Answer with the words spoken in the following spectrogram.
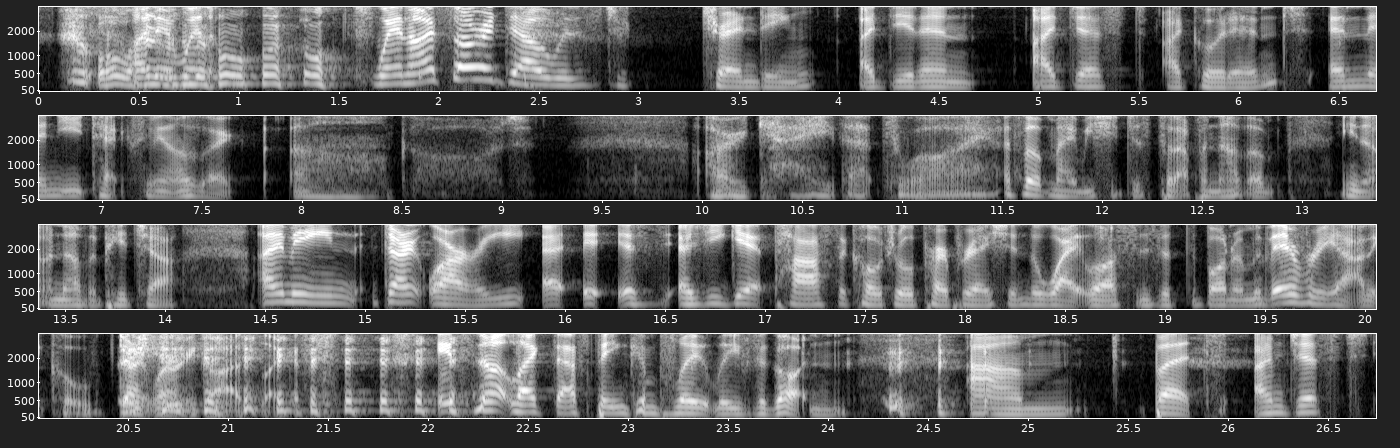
all know, over when- the world. When I saw Adele was t- trending, I didn't. I just I couldn't. And then you text me, and I was like, oh. Okay, that's why. I thought maybe she'd just put up another, you know, another picture. I mean, don't worry. Uh, As, as you get past the cultural appropriation, the weight loss is at the bottom of every article. Don't worry, guys. Like it's, it's not like that's been completely forgotten. Um, but I'm just,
